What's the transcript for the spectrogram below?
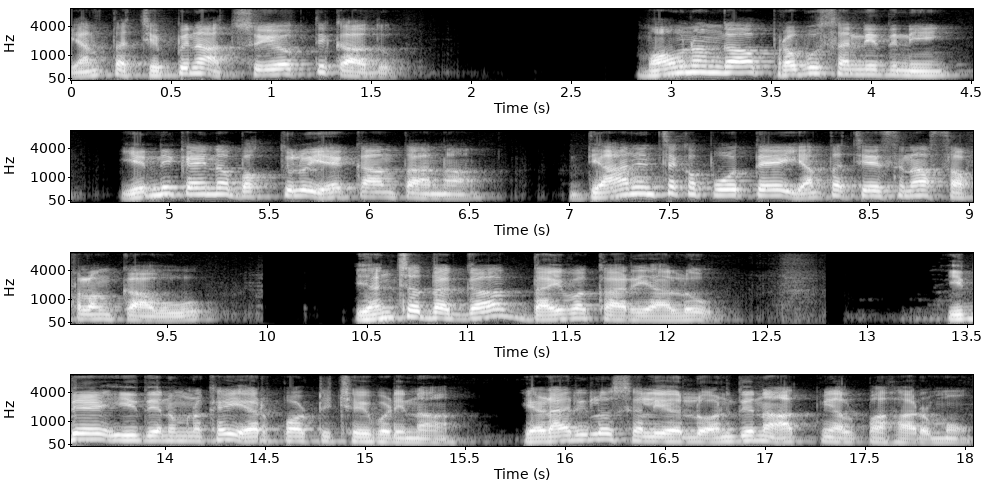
ఎంత చెప్పినా అతిశయోక్తి కాదు. మౌనంగా ప్రభు సన్నిధిని ఎన్నికైన భక్తులు ఏకాంతాన ధ్యానించకపోతే ఎంత చేసినా సఫలం కావు. ఎంచదగ్గ దైవ కార్యాలు. ఇదే ఈ దినమునకై ఏర్పాటు చేయబడిన ఎడారిలో సెలయర్లు అనుదిన ఆత్మీయ అల్పాహారము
